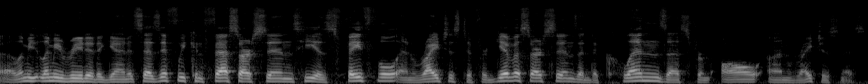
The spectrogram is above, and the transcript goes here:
Uh, let me let me read it again. It says, "If we confess our sins, He is faithful and righteous to forgive us our sins and to cleanse us from all unrighteousness."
